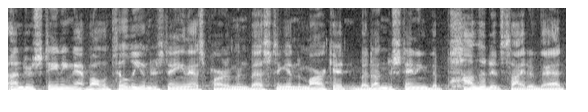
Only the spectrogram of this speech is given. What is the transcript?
understanding that volatility, understanding that's part of investing in the market, but understanding the positive side of that,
